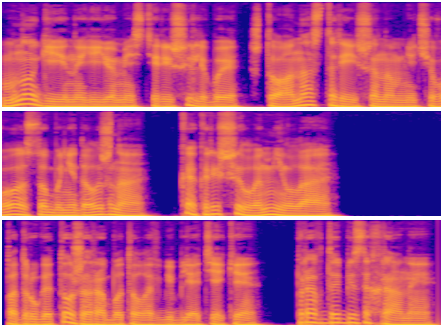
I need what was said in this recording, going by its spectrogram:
Многие на ее месте решили бы, что она старейшинам ничего особо не должна, как решила Мила. Подруга тоже работала в библиотеке, правда без охраны.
